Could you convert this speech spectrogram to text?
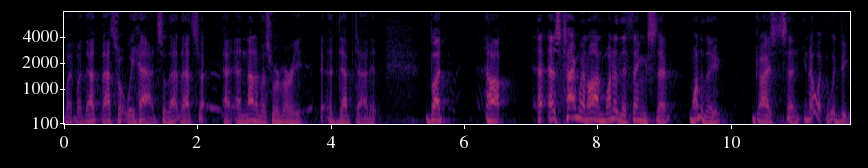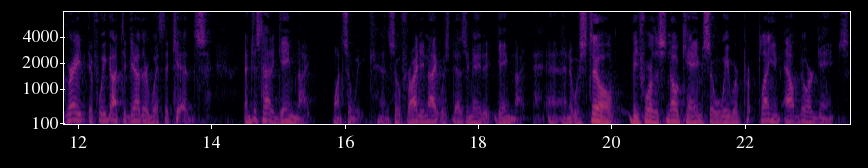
but, but that, that's what we had. So that, that's, uh, and none of us were very adept at it. But uh, as time went on, one of the things that one of the guys said, you know, it would be great if we got together with the kids and just had a game night once a week. And so Friday night was designated game night. And it was still before the snow came, so we were playing outdoor games.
